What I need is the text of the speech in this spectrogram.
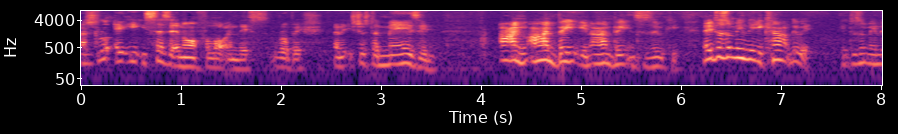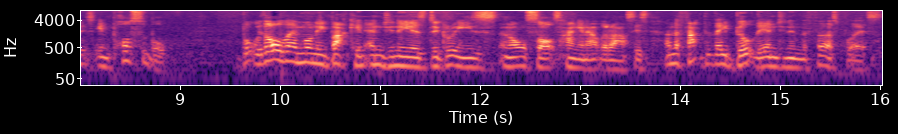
I just look, he says it an awful lot in this rubbish, and it's just amazing. I'm, I'm beating, I'm beating Suzuki. Now, it doesn't mean that you can't do it. It doesn't mean it's impossible. But with all their money back in engineers, degrees, and all sorts hanging out their asses, and the fact that they built the engine in the first place.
